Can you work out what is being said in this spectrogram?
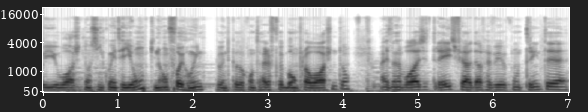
e o Washington 51%, que não foi ruim, pelo contrário, foi bom para Washington. Mas nas bolas de 3, Philadelphia veio com 30,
